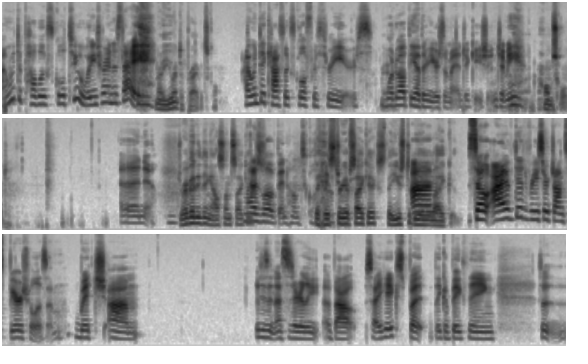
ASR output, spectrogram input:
I went to public school too. What are you trying to say? No, you went to private school, I went to Catholic school for three years. What about the other years of my education, Jimmy? homeschooled. Uh, no. Do you have anything else on psychics? Might as well have been homeschooled. The history of psychics? They used to be Um, like So I did research on spiritualism, which um isn't necessarily about psychics, but like a big thing. So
